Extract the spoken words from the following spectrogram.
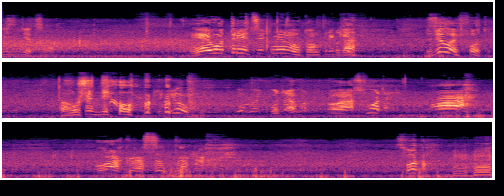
пиздец. нахуй. Я его 30 минут, он прикинь. Куда? Сделай фото. А уже делал. Ты делал? Так вот. О, сфотай. О, О красота, нахуй. Сфотал? Угу.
